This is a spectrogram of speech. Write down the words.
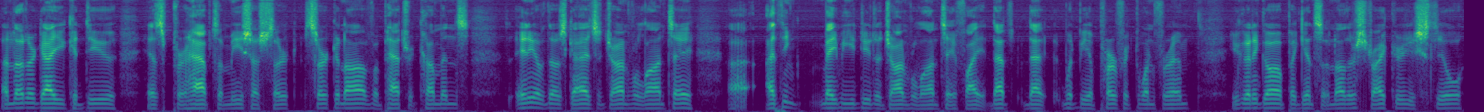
Another guy you could do is perhaps a Misha Cirkunov, a Patrick Cummins, any of those guys, a Gian Villante. Uh, I think maybe you do the Gian Villante fight. That that would be a perfect one for him. You're going to go up against another striker. You still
